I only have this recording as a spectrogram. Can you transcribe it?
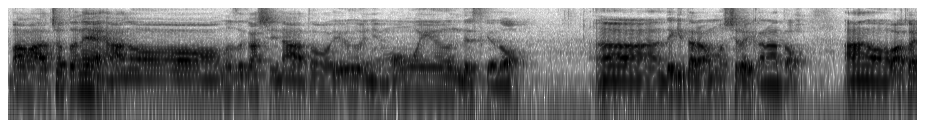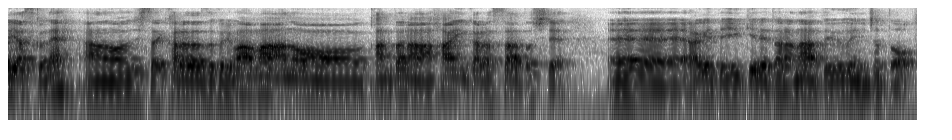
まあまあちょっとね、あの難しいなというふうにも思うんですけど、あできたら面白いかなと。あの分かりやすくねあの実際体作りまあまああの簡単な範囲からスタートして、えー、上げていけれたらなというふうにちょっと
